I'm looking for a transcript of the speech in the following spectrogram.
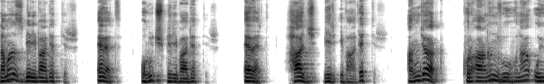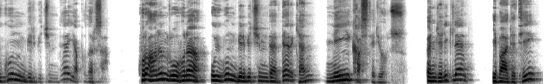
namaz bir ibadettir. Evet, oruç bir ibadettir. Evet, hac bir ibadettir. Ancak Kur'an'ın ruhuna uygun bir biçimde yapılırsa. Kur'an'ın ruhuna uygun bir biçimde derken neyi kastediyoruz? Öncelikle ibadeti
